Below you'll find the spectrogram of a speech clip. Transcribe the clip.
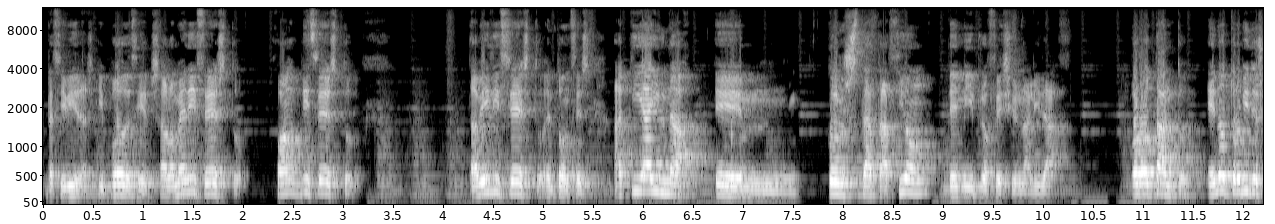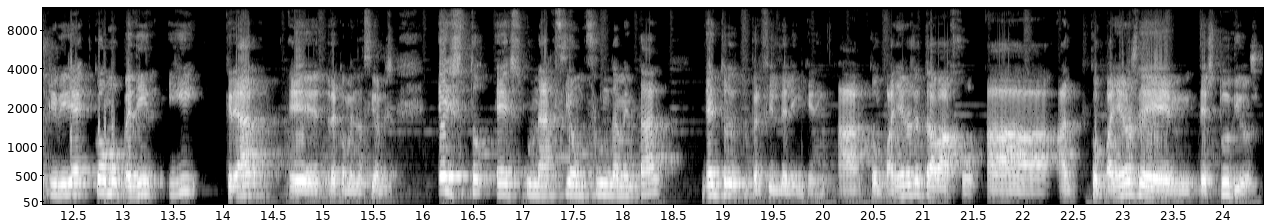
recibidas. Y puedo decir, Salomé dice esto, Juan dice esto. David dice esto. Entonces, aquí hay una em, constatación de mi profesionalidad. Por lo tanto, en otro vídeo escribiré cómo pedir y crear eh, recomendaciones. Esto es una acción fundamental dentro de tu perfil de LinkedIn. A compañeros de trabajo, a, compañeros de, de, estudios,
